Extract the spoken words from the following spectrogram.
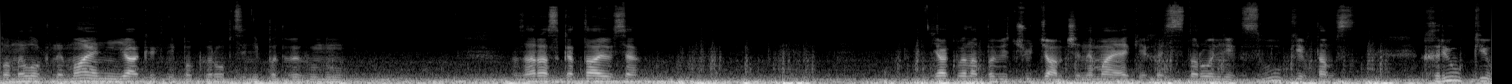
Помилок немає ніяких ні по коробці, ні по двигуну. Зараз катаюся. Як вона по відчуттям, чи немає якихось сторонніх звуків, там хрюків,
